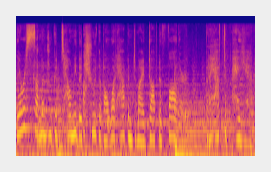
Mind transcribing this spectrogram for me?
There is someone who could tell me the truth about what happened to my adoptive father, but I have to pay him.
